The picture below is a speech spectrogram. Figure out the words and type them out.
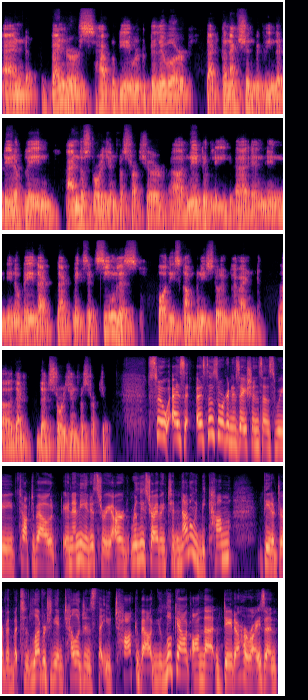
and vendors have to be able to deliver that connection between the data plane and the storage infrastructure uh, natively uh, in, in, in a way that, that makes it seamless for these companies to implement uh, that, that storage infrastructure. So as, as those organizations, as we talked about in any industry, are really striving to not only become data-driven, but to leverage the intelligence that you talk about, and you look out on that data horizon,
